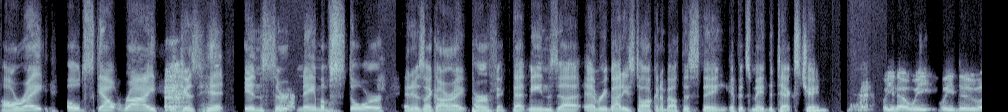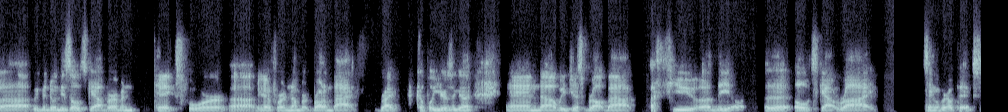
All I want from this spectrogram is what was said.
all right, old scout rye, it just hit insert name of store and it was like all right perfect that means uh, everybody's talking about this thing if it's made the text chain well, you know, we we do uh, we've been doing these old Scout bourbon picks for uh, you know for a number brought them back right a couple of years ago, and uh, we just brought back a few of the the old Scout rye single barrel picks,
